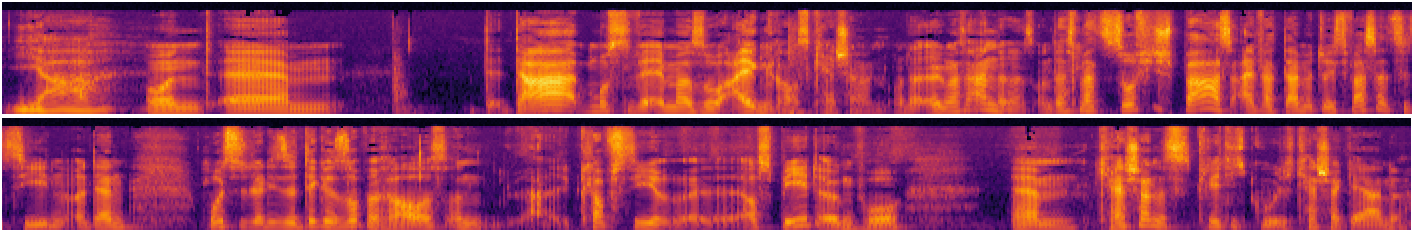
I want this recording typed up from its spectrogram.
Ja, Und ähm, da mussten wir immer so Algen rauskeschern oder irgendwas anderes. Und das macht so viel Spaß, einfach damit durchs Wasser zu ziehen. Und dann holst du da diese dicke Suppe raus und äh, klopfst die äh, aufs Beet irgendwo. Ähm, Keschern ist richtig gut. Ich kescher gerne.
